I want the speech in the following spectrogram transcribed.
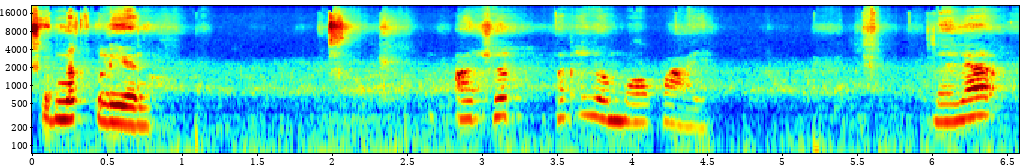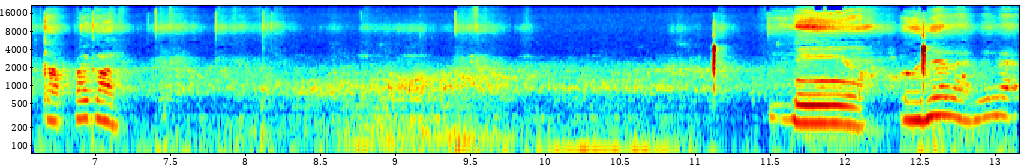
ชุดนักเรียน เอาชุดมัธยมมปลายเลยแล้วกลับไปก่อนนี่อะเออนี่แหละนี่แหละ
